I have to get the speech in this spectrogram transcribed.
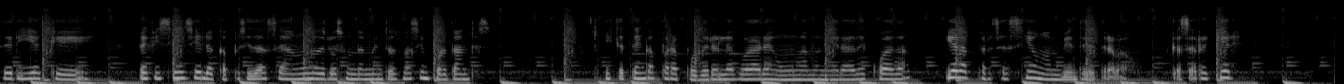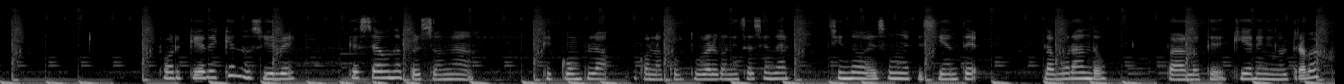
sería que la eficiencia y la capacidad sean uno de los fundamentos más importantes y que tenga para poder elaborar en una manera adecuada y adaptarse a un ambiente de trabajo que se requiere. Porque de qué nos sirve que sea una persona que cumpla con la cultura organizacional si no es un eficiente laborando para lo que quieren en el trabajo.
